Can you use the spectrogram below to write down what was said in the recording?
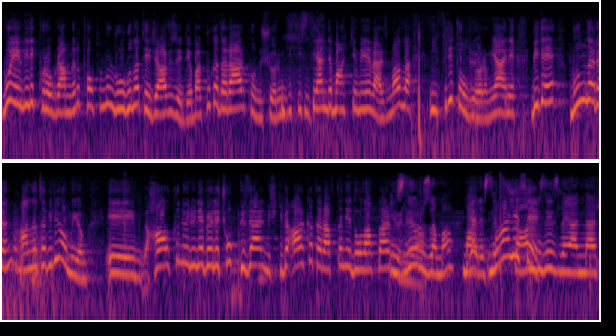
Bu evlilik programları toplumun ruhuna tecavüz ediyor. Bak bu kadar ağır konuşuyorum. Git isteyen de mahkemeye verdim. Vallahi ifrit oluyorum. Yani bir de bunların anlatabiliyor muyum? Ee, halkın önüne böyle çok güzelmiş gibi arka tarafta ne dolaplar dönüyor. İzliyoruz ama maalesef, şu an maalesef. bizi izleyenler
